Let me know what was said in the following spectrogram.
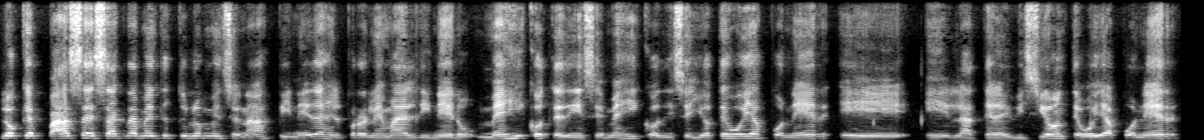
Lo que pasa exactamente, tú lo mencionabas, Pineda, es el problema del dinero. México te dice, México dice, yo te voy a poner eh, eh, la televisión, te voy a poner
